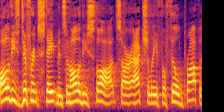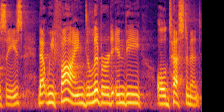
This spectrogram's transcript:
all of these different statements and all of these thoughts are actually fulfilled prophecies that we find delivered in the Old Testament.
